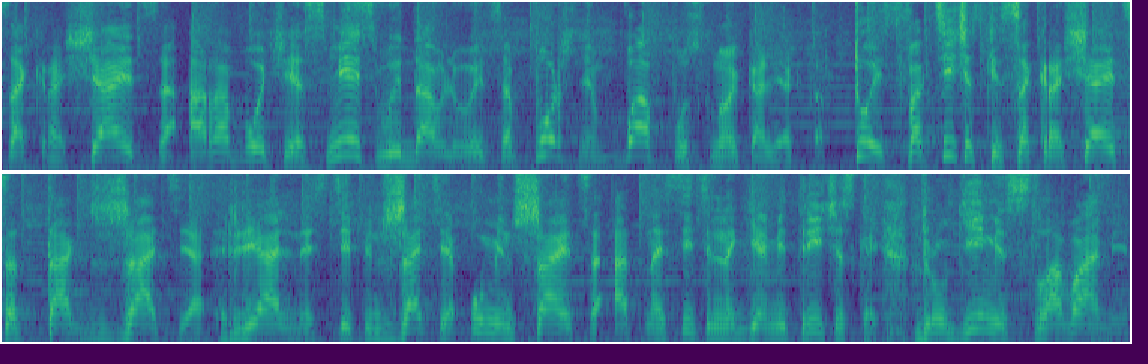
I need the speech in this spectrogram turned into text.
сокращается, а рабочая смесь выдавливается поршнем во впускной коллектор. То есть фактически сокращается так сжатие. Реальная степень сжатия уменьшается относительно геометрической. Другими словами,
